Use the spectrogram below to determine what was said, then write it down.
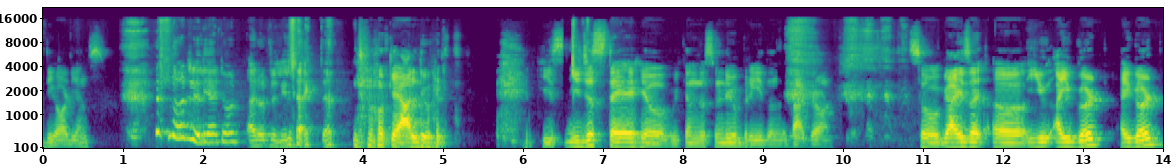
the audience? Not really. I don't. I don't really like them. okay, I'll do it. You, you just stay here. We can listen to you breathe in the background. So, guys, uh, you are you good? Are you good?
